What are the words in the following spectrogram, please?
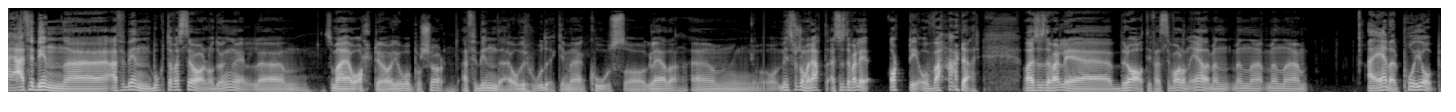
Eh, jeg forbinder Buktafestivalen og Døgnvill, eh, som jeg jo alltid har jobba på sjøl. Jeg forbinder det overhodet ikke med kos og glede. Um, Misforstå meg rett, jeg syns det er veldig artig å være der. Og jeg syns det er veldig bra at de festivalene er der, men, men, men jeg er der på jobb.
